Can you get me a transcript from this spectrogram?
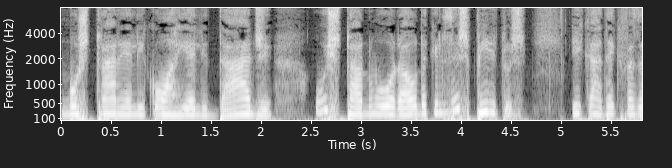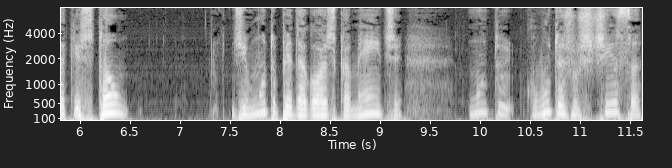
mostrarem ali com a realidade o estado moral daqueles espíritos. E Kardec faz a questão de muito pedagogicamente, muito, com muita justiça,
